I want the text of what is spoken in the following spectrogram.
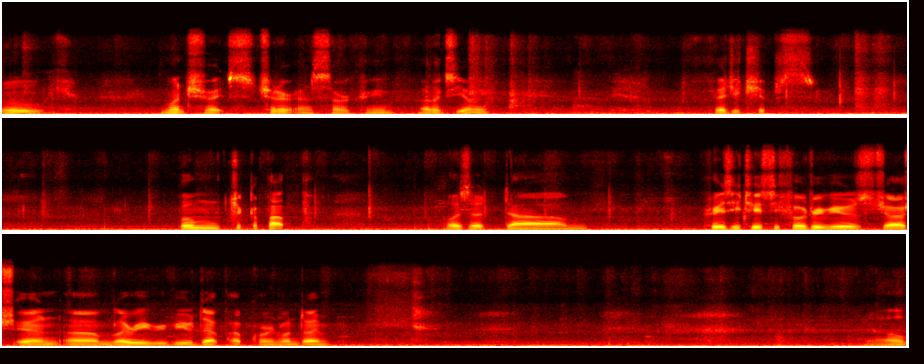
Ooh. Munch Rice cheddar and sour cream. That looks yummy. Veggie chips. Boom chicka pop. Was it um, Crazy Tasty Food Reviews? Josh and um, Larry reviewed that popcorn one time. Yeah.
